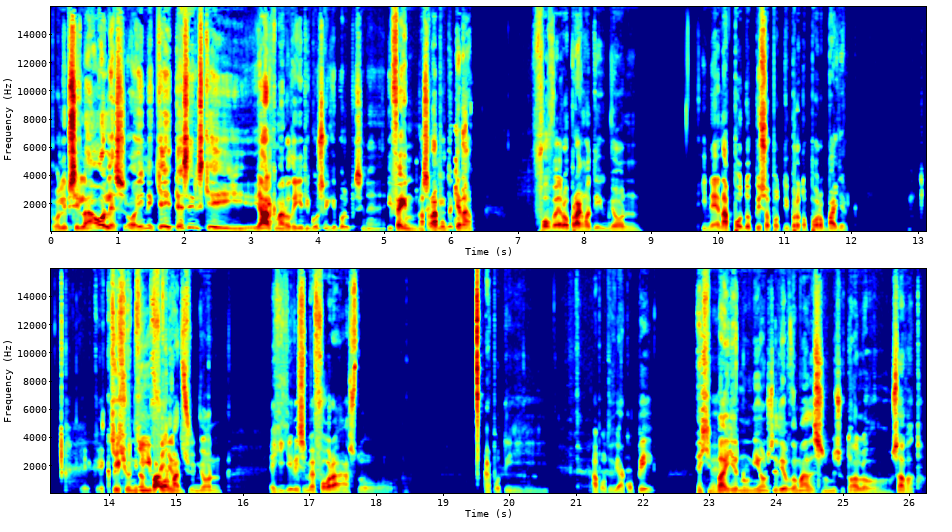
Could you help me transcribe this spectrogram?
Πολύ ψηλά όλες. Ο- Είναι και οι τέσσερις και η, η Alkmaar οδηγεί την κούρσα και οι υπόλοιπες είναι η Φέγγιν. Απλά να πούμε και ένα φοβερό πράγμα ότι η Union είναι ένα πόντο πίσω από την πρωτοπόρο Bayern. Και έχει Εκπληκτική Union φόρμα Bayern. της Union. Έχει γυρίσει με φόρα στο... από, τη... από τη διακοπή. Έχει Ε, Bayern Union σε δύο εβδομάδες νομίζω το άλλο Σάββατο.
